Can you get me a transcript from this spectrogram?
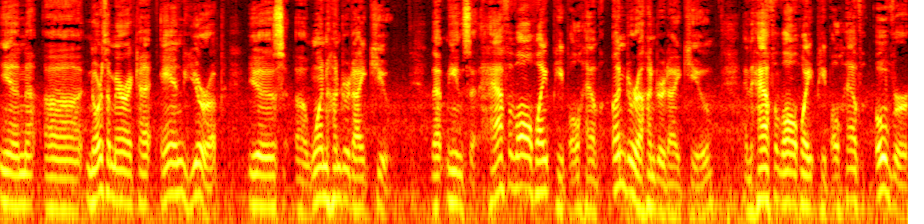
in uh, North America and Europe is uh, 100 IQ. That means that half of all white people have under 100 IQ, and half of all white people have over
